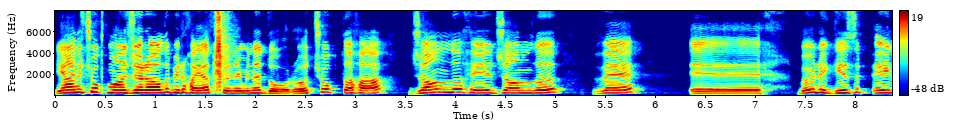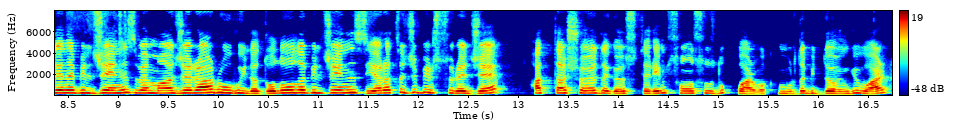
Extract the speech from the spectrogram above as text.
Yani çok maceralı bir hayat dönemine doğru. Çok daha canlı, heyecanlı ve ee, böyle gezip eğlenebileceğiniz ve macera ruhuyla dolu olabileceğiniz yaratıcı bir sürece hatta şöyle de göstereyim sonsuzluk var bakın burada bir döngü var.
